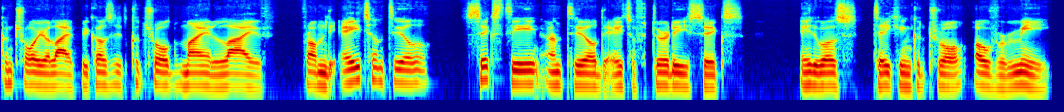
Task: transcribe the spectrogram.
control your life because it controlled my life from the age until 16 until the age of 36. It was taking control over me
